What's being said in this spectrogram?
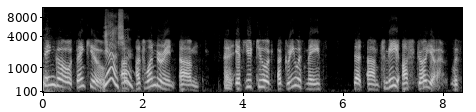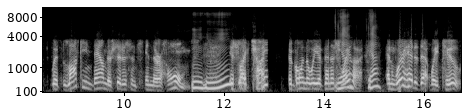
Bingo, thank you. Yeah, sure. Um, I was wondering um, if you two agree with me that, um, to me, Australia, with with locking down their citizens in their home, Mm-hmm. it's like China. They're going the way of Venezuela, Yeah, and we're headed that way too.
